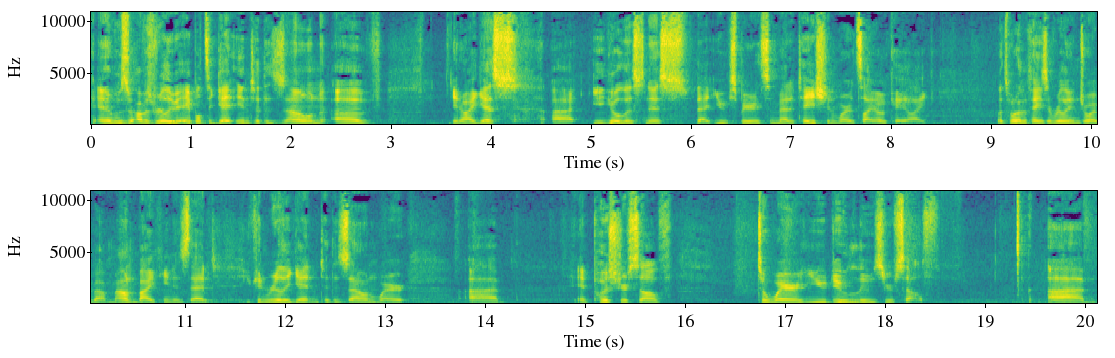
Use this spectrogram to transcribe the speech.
and it was i was really able to get into the zone of you know i guess uh, egolessness that you experience in meditation where it's like okay like that's one of the things i really enjoy about mountain biking is that you can really get into the zone where uh, and push yourself to where you do lose yourself um,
